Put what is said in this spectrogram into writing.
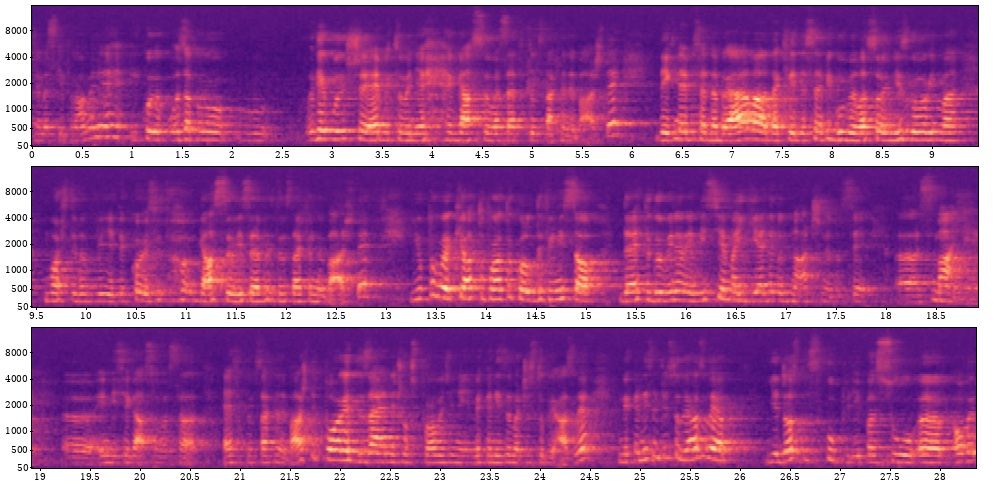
klimatske promene i koji zapravo reguliše emitovanje gasova sa efektom staklene bašte. Da ih ne bi sad nabrajala, dakle da se ne bi gubila s ovim izgovorima, možete da vidite koji su to gasovi sa efektom staklene bašte. I upravo je Kyoto protokol definisao da je trgovina emisijama jedan od načina da se uh, smanje uh, emisije gasova sa efektom staklene bašte, pored zajedničkog sprovođenja i mehanizama čistog razvoja. Mehanizam čistog razvoja je dosta skuplji, pa su, uh, ovo je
